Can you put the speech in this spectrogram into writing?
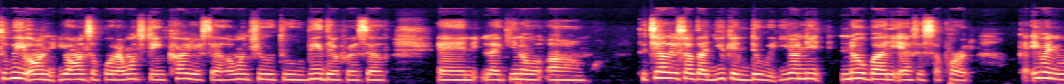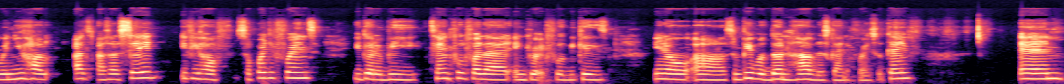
to be on your own support. I want you to encourage yourself. I want you to be there for yourself. And like you know um to tell yourself that you can do it. You don't need nobody else's support. Okay even when you have as, as i said if you have supportive friends you got to be thankful for that and grateful because you know uh some people don't have this kind of friends okay? And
